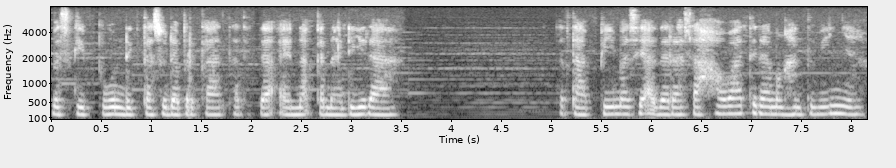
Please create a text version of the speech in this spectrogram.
Meskipun Dikta sudah berkata tidak enak ke Nadira, tetapi masih ada rasa khawatir yang menghantuinya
